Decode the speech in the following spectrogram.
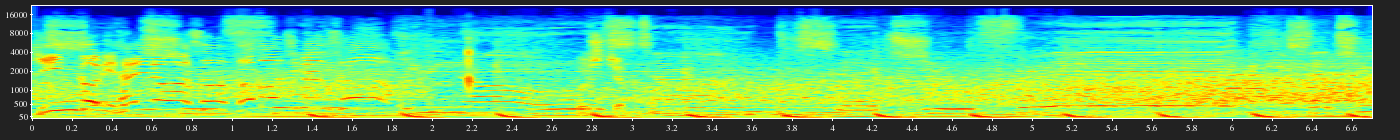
긴 거리 달려와서 넘어지면서 보시죠. set you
